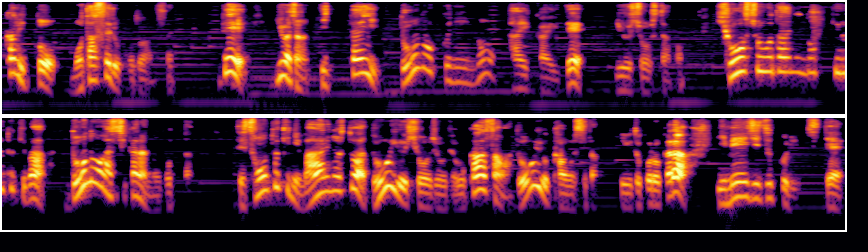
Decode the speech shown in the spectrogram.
っかりと持たせることなんですね。で、ゆあちゃん、一体どの国の大会で優勝したの？表彰台に乗っているときは、どの足から登ったの？で、その時に周りの人はどういう表情で、お母さんはどういう顔をしてたの？っていうところからイメージ作りをして、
